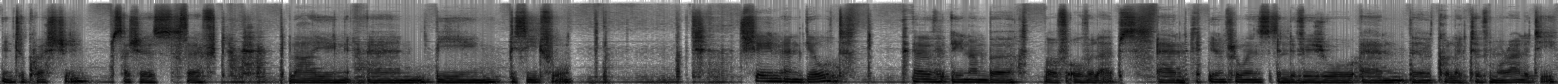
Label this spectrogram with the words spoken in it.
into question, such as theft, lying, and being deceitful. Shame and guilt have a number of overlaps and influence individual and the collective morality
